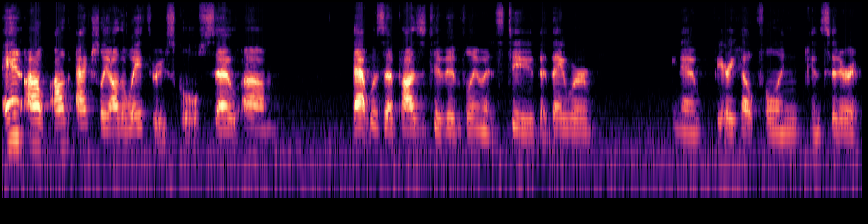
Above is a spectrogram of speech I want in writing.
and I'll, I'll actually all the way through school. So um, that was a positive influence too, that they were, you know, very helpful and considerate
